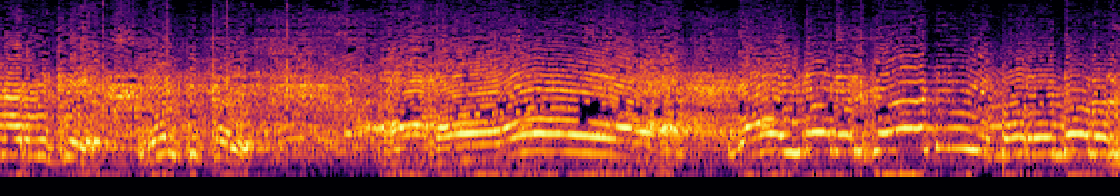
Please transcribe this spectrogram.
ஒன்பதாயிரமுக்கு வாழ்த்துக்கள். ஆஹா! வாழ்ந்தவர் காதி மறைந்தவர்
